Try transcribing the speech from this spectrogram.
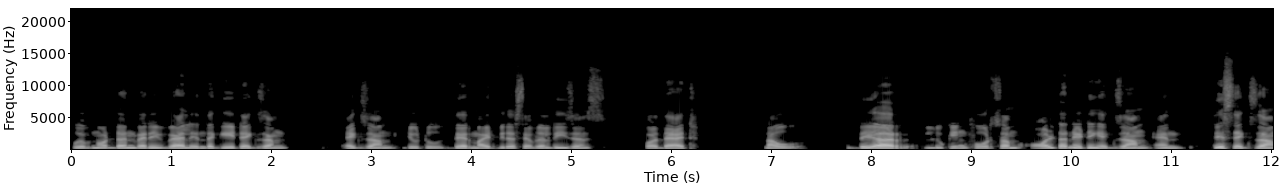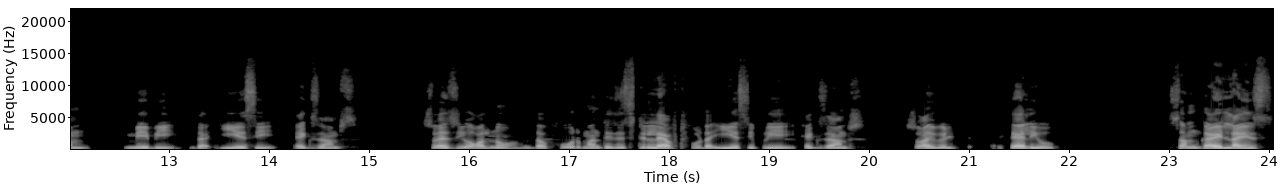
who have not done very well in the GATE exam exam due to there might be the several reasons for that. Now they are looking for some alternating exam and this exam may be the ESE exams. So as you all know the four month is still left for the ESE pre exams. So I will tell you some guidelines,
